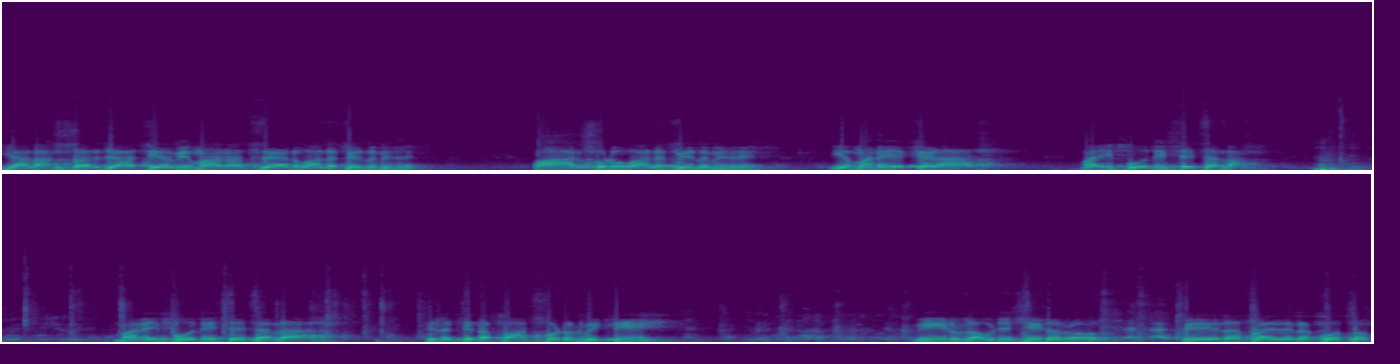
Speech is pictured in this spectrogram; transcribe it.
ఇవాళ అంతర్జాతీయ విమానాశ్రయాలు వాళ్ళ పేర్ల మీదనే. పార్కులు వాళ్ళ పేర్ల మీదనే. ఇక మన ఎక్కడ? మన ఈ పోలీస్ స్టేషన్లా? మన ఈ పోలీస్ స్టేషన్లా చిన్న చిన్న పాస్పోర్టులు పెట్టి వీడు రౌడీ షీటరు పేద ప్రజల కోసం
